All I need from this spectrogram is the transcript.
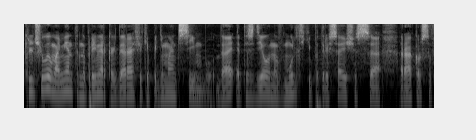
Ключевые моменты, например, когда Рафики поднимает Симбу, да, это сделано в мультике потрясающе с ракурсов,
